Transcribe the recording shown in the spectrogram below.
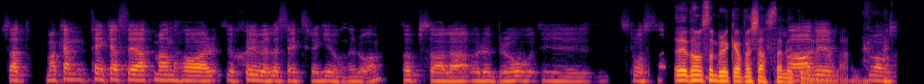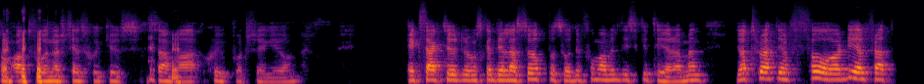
Så att man kan tänka sig att man har sju eller sex regioner då. Uppsala, Örebro, slås... Det är de som brukar få tjafsa lite. Ja, det är de som har två universitetssjukhus, samma sjukvårdsregion. Exakt hur de ska delas upp och så, det får man väl diskutera. Men jag tror att det är en fördel för att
